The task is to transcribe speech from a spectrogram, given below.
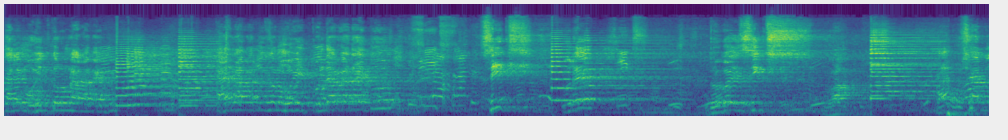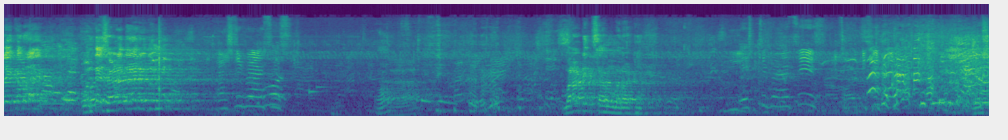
त्याला मोहित करून आला काय तू? काय नाव आहे तुझं मोहित? कोणत्या वर्गात आहे तू? सिक्स. तुरे दुबई सिक्स. वा. काय हुशार लेकर आहे. कोणत्या शाळेत आहे रे तुम्ही? मराठीत सांग मराठीत. एस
